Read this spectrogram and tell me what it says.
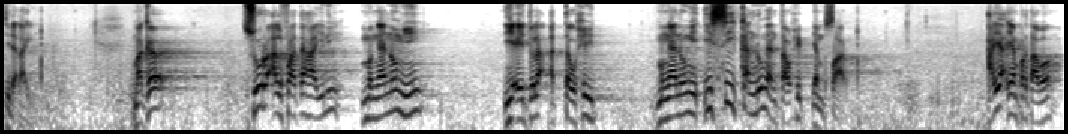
Tidak lagi. Maka surah al-fatihah ini mengandungi iaitulah at-tauhid mengandungi isi kandungan tauhid yang besar ayat yang pertama.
